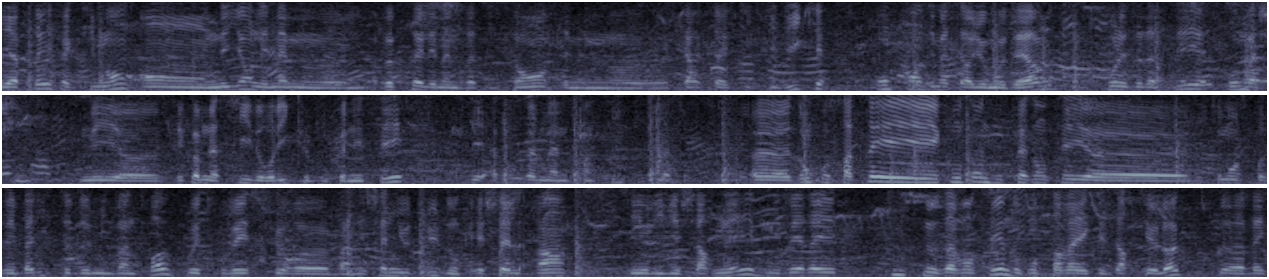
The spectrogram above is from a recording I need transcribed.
Et après, effectivement, en ayant euh, à peu près les mêmes résistances, les mêmes euh, caractéristiques physiques, on prend des matériaux modernes pour les adapter aux machines. Mais c'est comme la scie hydraulique que vous connaissez, c'est à peu près le même principe de toute façon. donc on sera très content de vous présenter justement ce projet Baliste 2023. Vous pouvez trouver sur ben, les chaînes YouTube, donc Échelle 1 et Olivier Charnet. Vous verrez toutes nos avancées. Donc on travaille avec les archéologues, avec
